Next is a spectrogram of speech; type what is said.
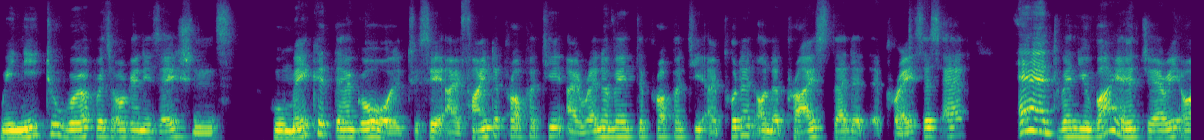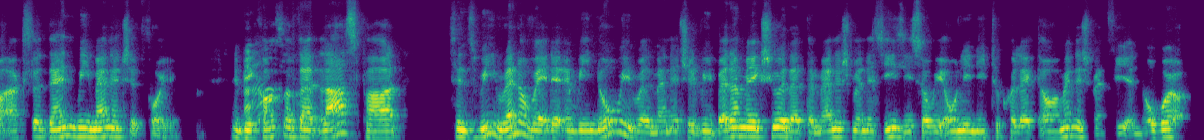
we need to work with organizations who make it their goal to say, I find a property, I renovate the property, I put it on the price that it appraises at. And when you buy it, Gerry or Axel, then we manage it for you. And ah. because of that last part, since we renovate it and we know we will manage it, we better make sure that the management is easy. So we only need to collect our management fee and no work.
